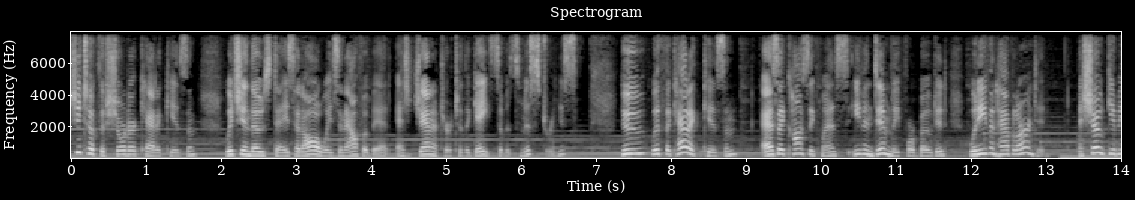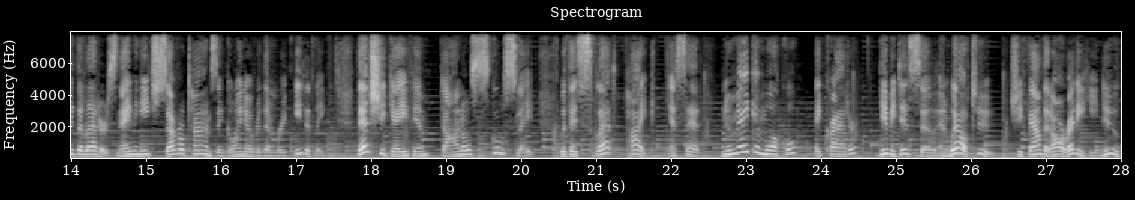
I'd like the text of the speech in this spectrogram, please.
She took the shorter catechism, which in those days had always an alphabet, as janitor to the gates of its mysteries, who, with the catechism, as a consequence, even dimly foreboded, would even have learned it, and showed Gibbie the letters, naming each several times and going over them repeatedly. Then she gave him Donal's school slate with a sklet pike, and said, Nu make a muckle, a crater. Gibbie did so, and well too. She found that already he knew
